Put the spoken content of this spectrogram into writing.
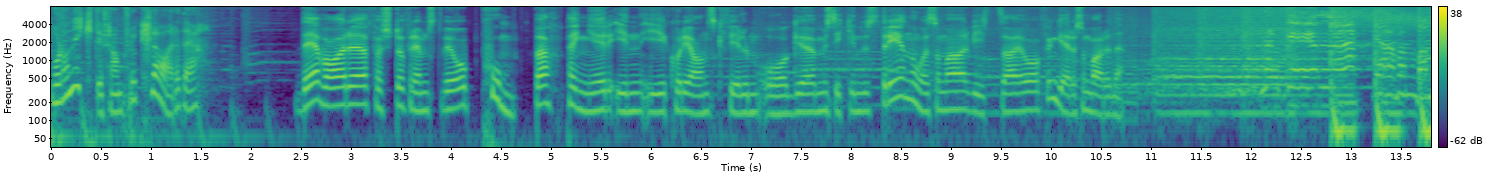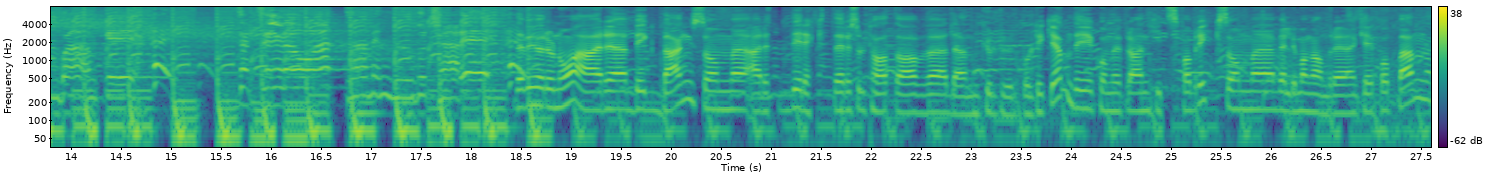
Hvordan gikk de fram for å klare det? Det var eh, først og fremst ved å pumpe penger inn i koreansk film- og eh, musikkindustri, noe som har vist seg å fungere som bare det. Det vi hører nå, er eh, Big Bang, som er et direkte resultat av den kulturpolitikken. De kommer fra en hitsfabrikk som veldig mange andre k-pop-band.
